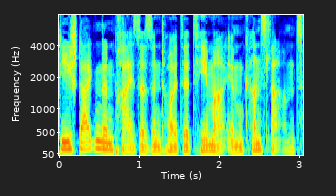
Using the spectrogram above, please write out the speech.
Die steigenden Preise sind heute Thema im Kanzleramt.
